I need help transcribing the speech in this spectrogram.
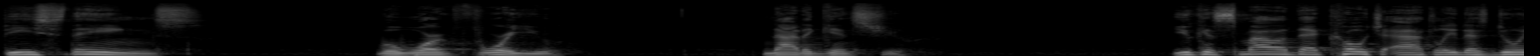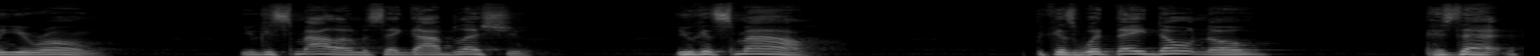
these things will work for you, not against you. You can smile at that coach athlete that's doing you wrong. You can smile at them and say, God bless you. You can smile because what they don't know is that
